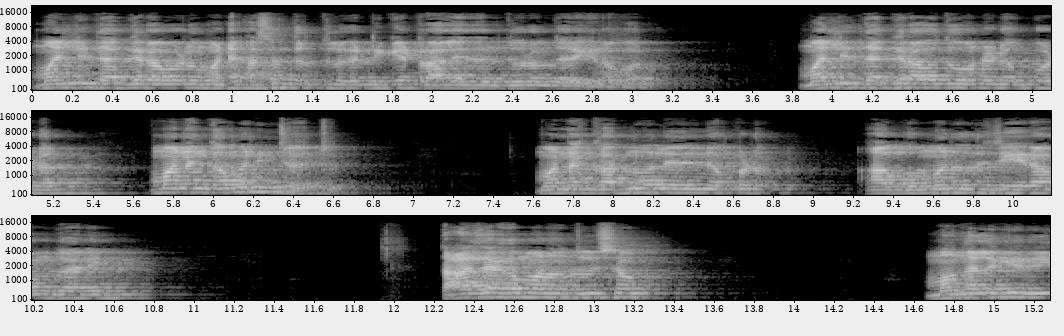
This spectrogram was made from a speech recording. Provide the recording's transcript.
మళ్ళీ దగ్గర అవ్వడం అంటే అసంతృప్తులుగా టికెట్ రాలేదని దూరం జరిగిన వాళ్ళు. మళ్ళీ దగ్గర అవుతూ ఉండడం కూడా మనం గమనించవచ్చు. మొన్న కర్నూలు వెళ్ళినప్పుడు ఆ గుమ్మనూరు జయరాం కానీ తాజాగా మనం చూసాం. మంగళగిరి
